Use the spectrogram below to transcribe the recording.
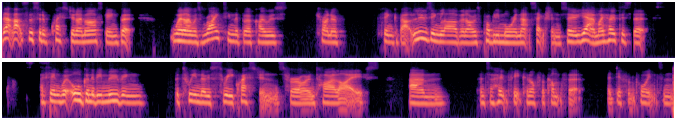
that that's the sort of question i'm asking. But when i was writing the book i was trying to think about losing love and i was probably more in that section. So yeah my hope is that i think we're all going to be moving between those three questions for our entire lives. Um, and so hopefully it can offer comfort at different points. And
